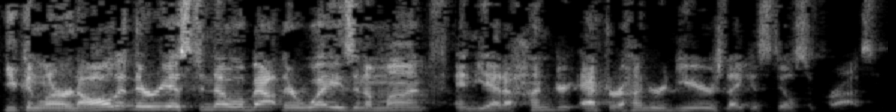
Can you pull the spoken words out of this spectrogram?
You can learn all that there is to know about their ways in a month, and yet a hundred, after a hundred years, they can still surprise you.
